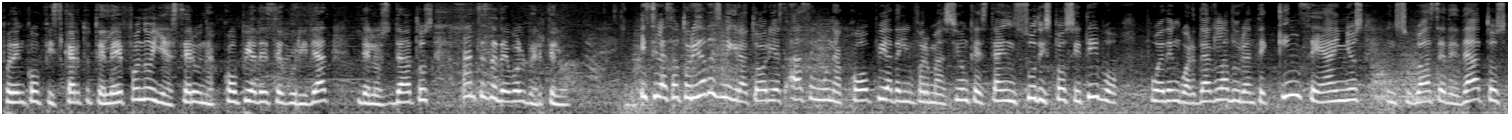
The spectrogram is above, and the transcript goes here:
pueden confiscar tu teléfono y hacer una copia de seguridad de los datos antes de devolvértelo. Y si las autoridades migratorias hacen una copia de la información que está en su dispositivo, pueden guardarla durante 15 años en su base de datos.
